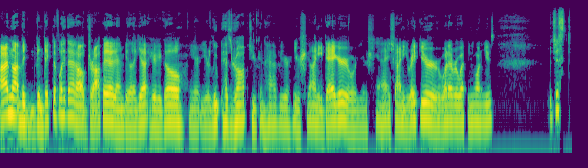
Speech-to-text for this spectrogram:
I'm not vindictive like that. I'll drop it and be like, "Yeah, here you go. Your your loot has dropped. You can have your your shiny dagger or your shiny, shiny rapier or whatever weapon you want to use." But just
